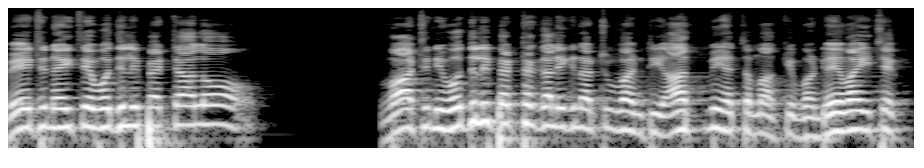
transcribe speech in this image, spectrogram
వేటినైతే వదిలిపెట్టాలో వాటిని వదిలిపెట్టగలిగినటువంటి ఆత్మీయత మాకు ఇవ్వండి మేమైతే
